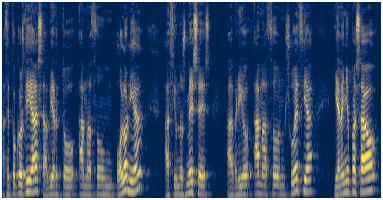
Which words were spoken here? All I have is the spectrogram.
Hace pocos días ha abierto Amazon Polonia, hace unos meses abrió Amazon Suecia y el año pasado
